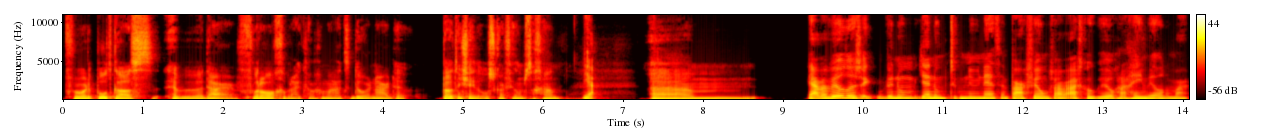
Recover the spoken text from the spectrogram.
voor de podcast hebben we daar vooral gebruik van gemaakt door naar de potentiële Oscar-films te gaan. ja. Ehm, Ja, we wilden dus... Ik, we noem, jij noemt natuurlijk nu net een paar films waar we eigenlijk ook heel graag heen wilden. Maar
